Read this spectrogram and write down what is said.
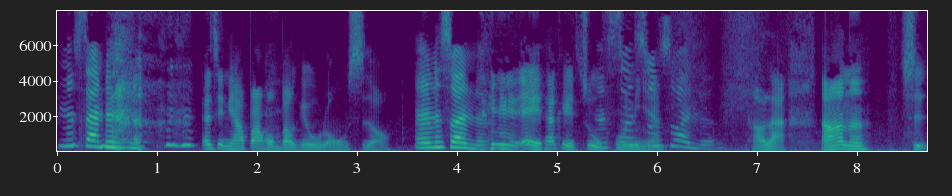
那算了。而且你要包红包给舞龙舞狮哦。嗯，那算了。哎，他可以祝福你啊。算了。好啦，然后呢？是。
